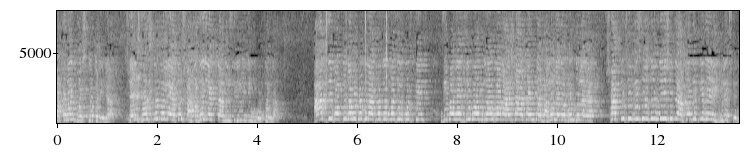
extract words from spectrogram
কখনোই প্রশ্ন করি না। সেই প্রশ্ন করলে এত সহজেই একটা মিছিল মিটিং হতো না। আজ যে বর্তমান ঠাকুর আপনাদের মাঝে উপস্থিত। জীবনের জীবন, যৌবন আশা আকাঙ্ক্ষা ভালো লাগা, মন্দ লাগা, সবকিছু বিসর্জন দিয়ে শুধু আপনাদেরকে নিয়ে ঘুরেছেন।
